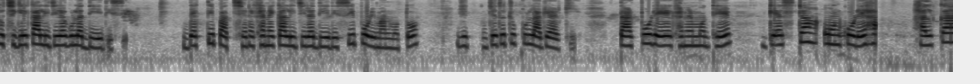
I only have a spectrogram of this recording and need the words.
হচ্ছে গিয়ে কালিজিরাগুলো দিয়ে দিছি। দেখতেই পাচ্ছেন, এখানে কালিজিরা দিয়ে দিছি পরিমাণ মতো। যেতটুকু লাগে আর কি। তারপরে এখানের মধ্যে গ্যাসটা অন করে হালকা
